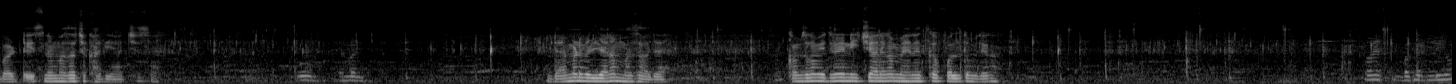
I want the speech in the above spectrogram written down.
बट इसने मज़ा चखा दिया अच्छे से। डायमंड मिल जाए ना मज़ा आ जाए। कम से कम इतने नीचे आने का मेहनत का फल तो मिलेगा। बकेट लियो।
